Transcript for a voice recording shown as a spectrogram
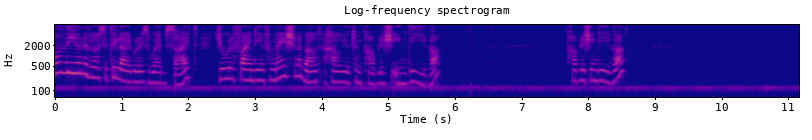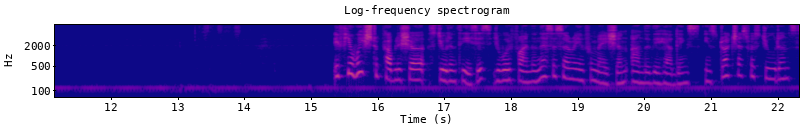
On the University Library's website you will find information about how you can publish in DIVA. Publish in DIVA. If you wish to publish a student thesis, you will find the necessary information under the headings Instructions for Students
